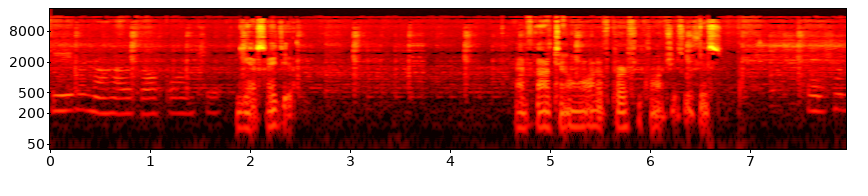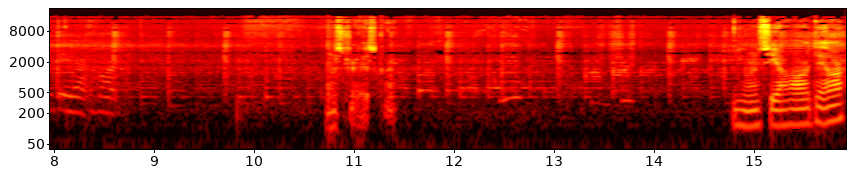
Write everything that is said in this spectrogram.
Do you even know how to drop launch it? Yes, I do. I've gotten a lot of perfect launches with this. It shouldn't be that hard. Let's try this guy. You want to see how hard they are?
